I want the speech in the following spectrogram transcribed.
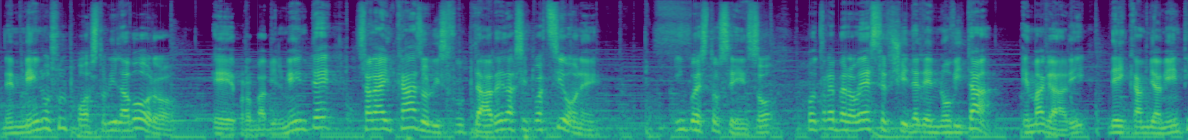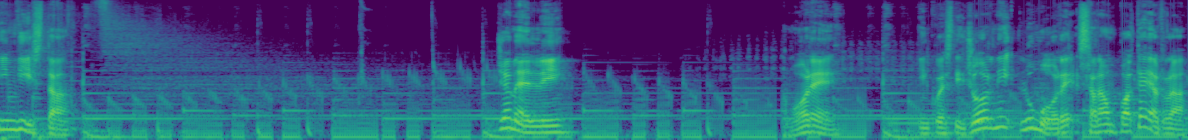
nemmeno sul posto di lavoro e probabilmente sarà il caso di sfruttare la situazione. In questo senso potrebbero esserci delle novità e magari dei cambiamenti in vista. Gemelli. Amore, in questi giorni l'umore sarà un po' a terra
